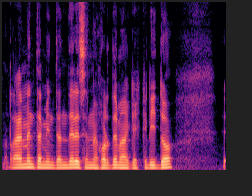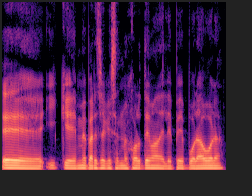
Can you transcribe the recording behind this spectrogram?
realmente a mi entender es el mejor tema que he escrito eh, y que me parece que es el mejor tema del EP por ahora.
